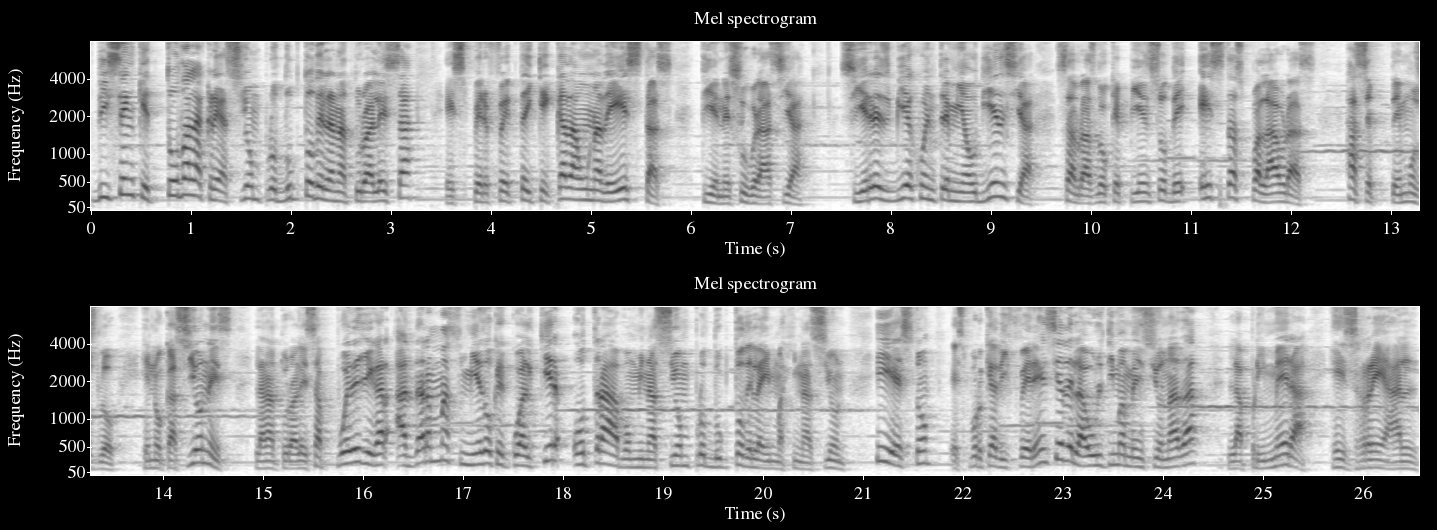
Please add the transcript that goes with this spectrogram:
Dicen que toda la creación producto de la naturaleza es perfecta y que cada una de estas tiene su gracia. Si eres viejo entre mi audiencia, sabrás lo que pienso de estas palabras. Aceptémoslo. En ocasiones, la naturaleza puede llegar a dar más miedo que cualquier otra abominación producto de la imaginación. Y esto es porque a diferencia de la última mencionada, la primera es real.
